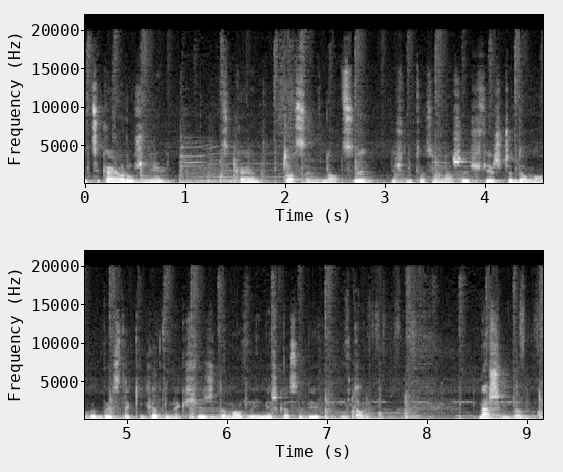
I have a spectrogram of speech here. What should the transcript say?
y, cykają różnie. Cykają czasem w nocy, jeśli to są nasze świerszcze domowe, bo jest taki gatunek świerszcz domowy i mieszka sobie w domku, naszym domku.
